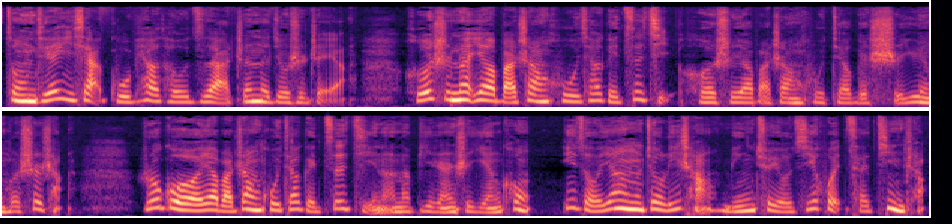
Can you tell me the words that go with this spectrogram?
总结一下，股票投资啊，真的就是这样。何时呢要把账户交给自己，何时要把账户交给时运和市场。如果要把账户交给自己呢，那必然是严控，一走样就离场，明确有机会才进场。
